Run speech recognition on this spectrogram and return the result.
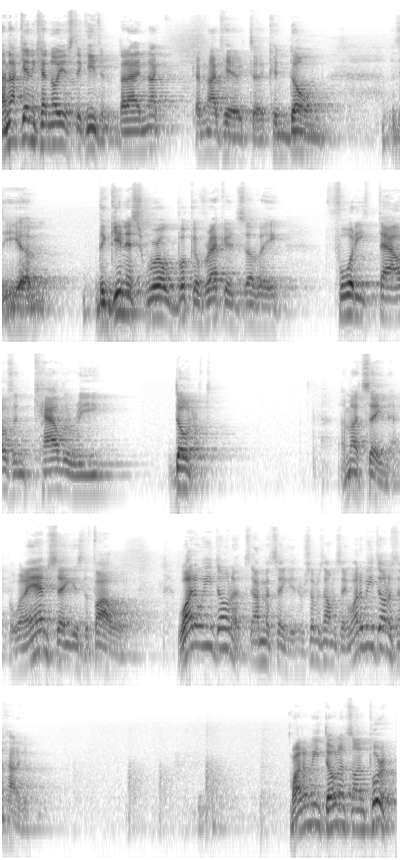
I'm not getting canoistic either, but I'm not, I'm not here to condone the, um, the Guinness World Book of Records of a 40,000 calorie donut. I'm not saying that. But what I am saying is the following. Why do we eat donuts? I'm not saying it. Someone's almost saying, why do we eat donuts in Hanukkah? Why don't we eat donuts on Purim?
